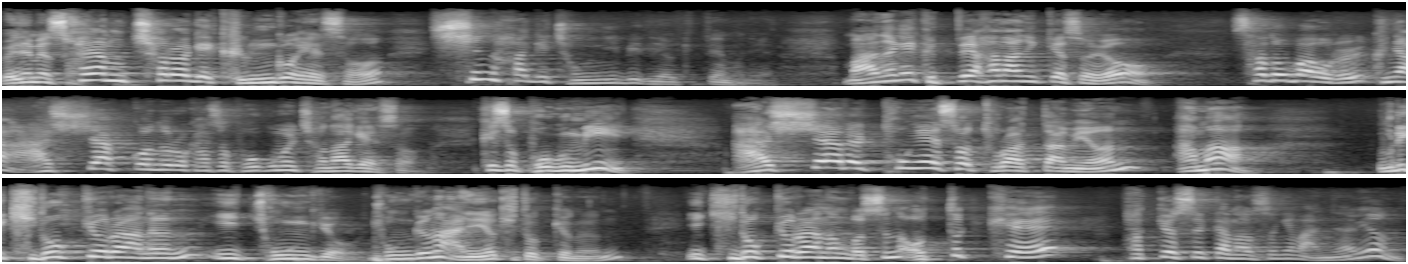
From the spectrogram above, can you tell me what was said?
왜냐하면 서양 철학에 근거해서 신학이 정립이 되었기 때문이에요. 만약에 그때 하나님께서요, 사도 바울을 그냥 아시아권으로 가서 복음을 전하게 해서, 그래서 복음이 아시아를 통해서 들어왔다면 아마 우리 기독교라는 이 종교, 종교는 아니에요, 기독교는. 이 기독교라는 것은 어떻게 바뀌었을 가능성이 많냐면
